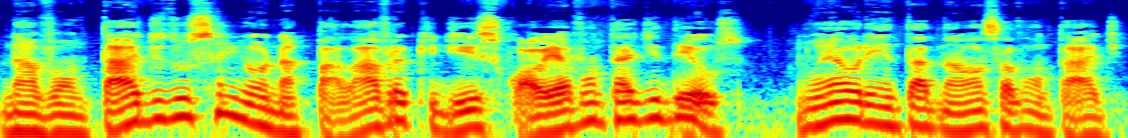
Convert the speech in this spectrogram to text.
na vontade do Senhor, na palavra que diz qual é a vontade de Deus. Não é orientado na nossa vontade.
